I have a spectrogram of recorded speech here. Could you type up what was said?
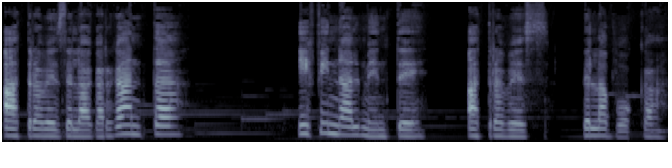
a través de la garganta y finalmente a través de la boca.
